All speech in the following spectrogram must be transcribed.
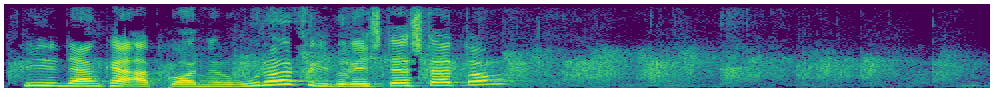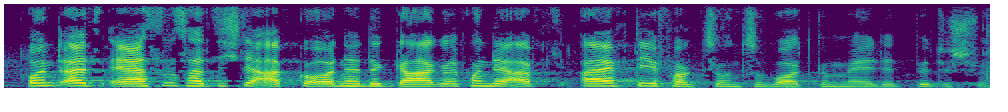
Vielen Dank, Herr Abg. Rudolph, für die Berichterstattung. Und als erstes hat sich der Abg. Gagel von der AfD-Fraktion zu Wort gemeldet. Bitte schön.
